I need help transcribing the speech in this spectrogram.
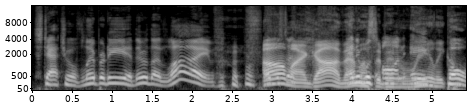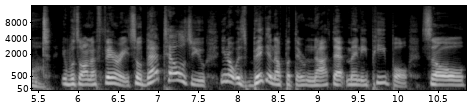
Statue of Liberty, and they were like live. oh my God, that and it must was have on been really a cool. boat. It was on a ferry. So that tells you, you know, it's big enough, but there are not that many people. So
